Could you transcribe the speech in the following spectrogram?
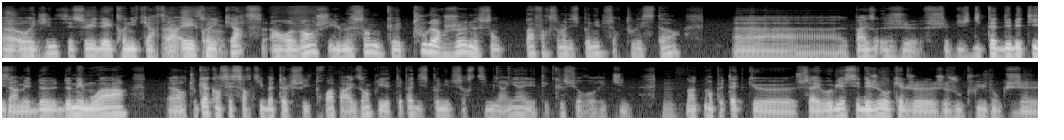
Origin, c'est celui d'Electronic Arts. Ah, Electronic Arts, en revanche, il me semble que tous leurs jeux ne sont pas forcément disponibles sur tous les stores. Euh, par exemple, je, dis peut-être des bêtises, hein, mais de, mémoire, euh, en tout cas, quand c'est sorti Battlefield 3, par exemple, il n'était pas disponible sur Steam ni rien, il était que sur Origin. Hmm. Maintenant, peut-être que ça a évolué, c'est des jeux auxquels je, je joue plus, donc je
